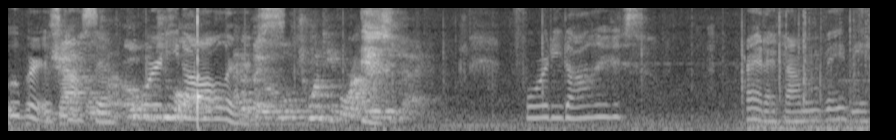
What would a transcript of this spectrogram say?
Uber is costing forty dollars. Forty dollars. All right, I found my baby.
